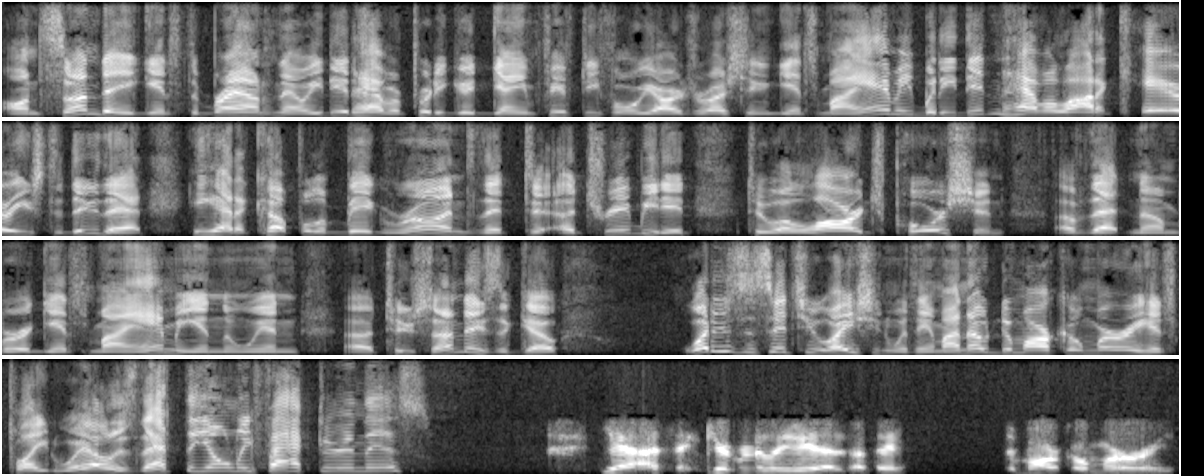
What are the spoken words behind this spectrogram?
on Sunday against the Browns. Now, he did have a pretty good game, 54 yards rushing against Miami, but he didn't have a lot of carries to do that. He had a couple of big runs that uh, attributed to a large portion of that number against Miami in the win uh, two Sundays ago. What is the situation with him? I know DeMarco Murray has played well. Is that the only factor in this? Yeah, I think it really is. I think DeMarco Murray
